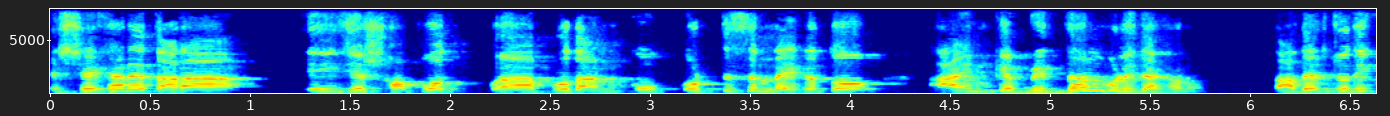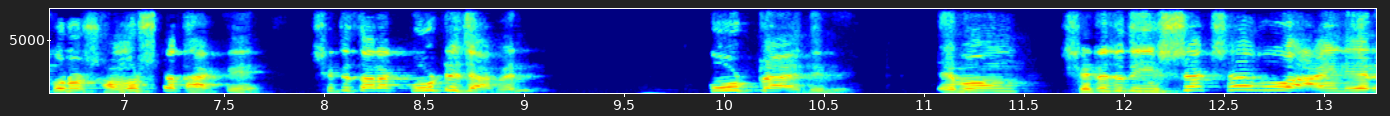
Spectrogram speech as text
সেখানে তারা এই যে শপথ প্রদান করতেছেন না, এটা তো আইনকে বৃদ্ধাঙ্গুলি দেখানো। তাদের যদি কোনো সমস্যা থাকে, সেটা তারা কোর্টে যাবেন কোর্ট রায় দেবে। এবং সেটা যদি ইশাক সাহেব ও আইনের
